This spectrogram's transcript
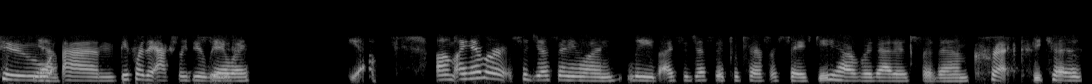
to yeah. um before they actually do Stay leave. Away. Yeah. Um, I never suggest anyone leave. I suggest they prepare for safety, however that is for them. Correct. Because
